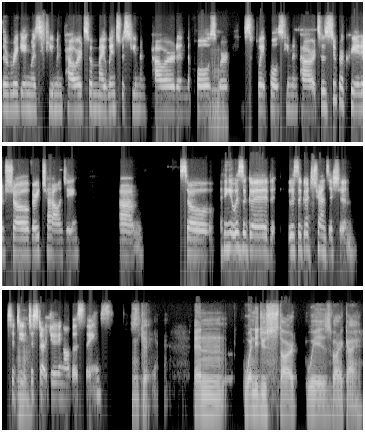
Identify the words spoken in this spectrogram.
the rigging was human powered. So my winch was human powered and the poles mm. were sway poles human powered. So it was a super creative show, very challenging. Um, so I think it was a good it was a good transition to do mm. to start doing all those things. Okay. Yeah. And when did you start with Varekai?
